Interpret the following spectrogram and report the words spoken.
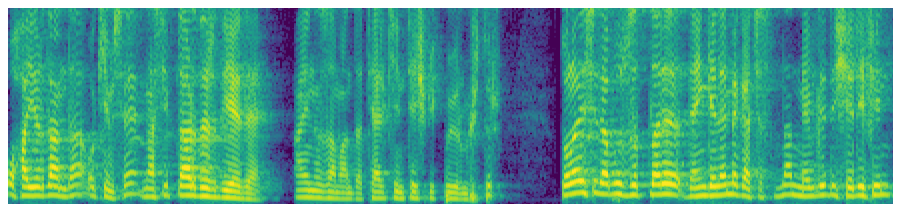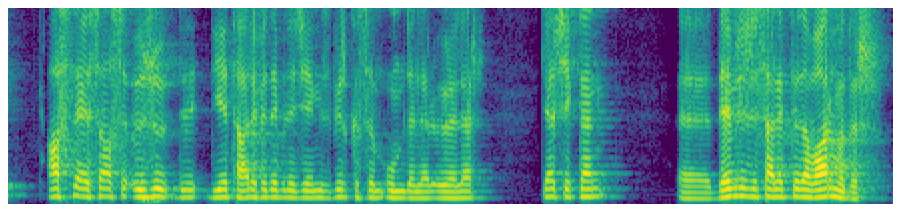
o hayırdan da o kimse nasiplardır diye de aynı zamanda telkin teşvik buyurmuştur. Dolayısıyla bu zıtları dengelemek açısından Mevlid-i Şerif'in aslı esası özü di- diye tarif edebileceğimiz bir kısım umdeler, öğeler gerçekten e, devri risalette de var mıdır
